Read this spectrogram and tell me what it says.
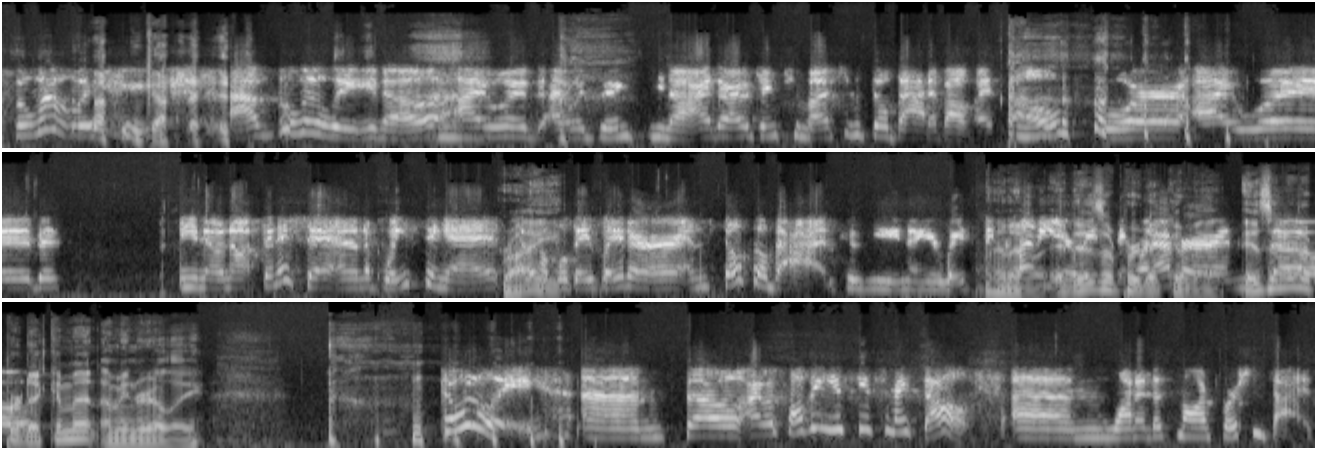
Absolutely. Absolutely. You know, I would I would drink, you know, either I would drink too much and feel bad about myself or I would you know, not finish it and end up wasting it right. a couple days later and still feel bad because you know you're wasting money. It is a predicament. Isn't so, it a predicament? I mean, really. totally. Um, so I was solving use case for myself. Um, wanted a smaller portion size.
